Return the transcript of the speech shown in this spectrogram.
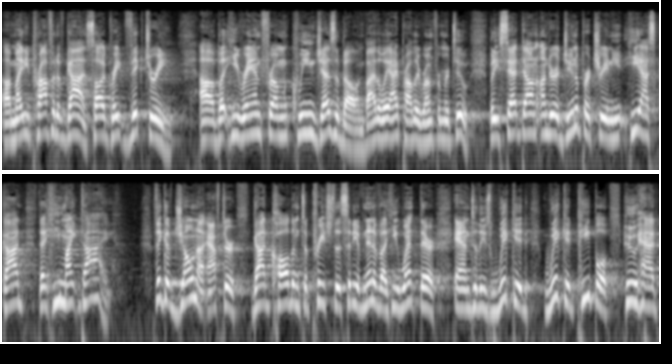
a mighty prophet of God, saw a great victory uh, but he ran from Queen Jezebel. And by the way, I probably run from her too. But he sat down under a juniper tree and he, he asked God that he might die. Think of Jonah after God called him to preach to the city of Nineveh. He went there and to these wicked, wicked people who had,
